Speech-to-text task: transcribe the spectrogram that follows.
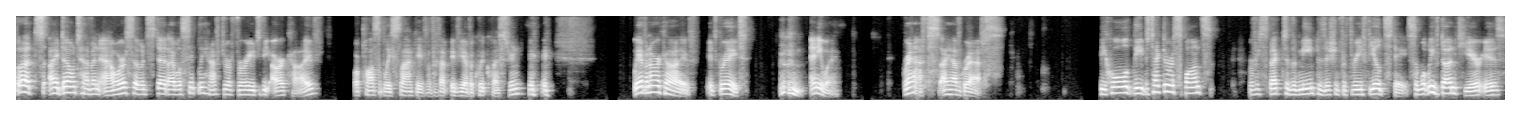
But I don't have an hour, so instead I will simply have to refer you to the arXiv, or possibly Slack if, if, you have a quick question. we have an arXiv, it's great. anyway, graphs, I have graphs. Behold the detector response with respect to the mean position for three field states. So what we've done here is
